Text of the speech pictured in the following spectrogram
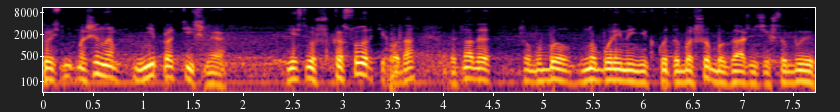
То есть машина непрактичная. Если уж кроссовер типа, да, так надо, чтобы был, ну, более-менее какой-то большой багажничек, чтобы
